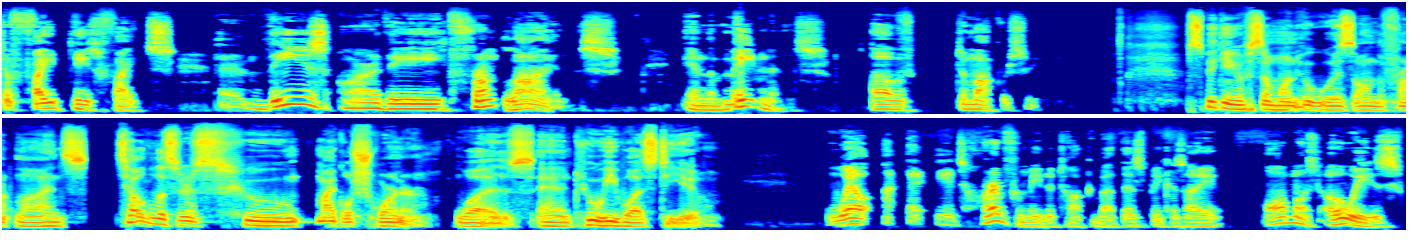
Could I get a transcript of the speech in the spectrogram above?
to fight these fights. Uh, these are the front lines in the maintenance of democracy. Speaking of someone who was on the front lines, tell the listeners who Michael Schwerner was and who he was to you. Well, it's hard for me to talk about this because I almost always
